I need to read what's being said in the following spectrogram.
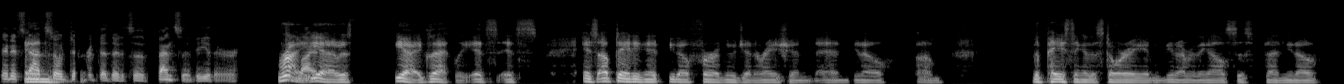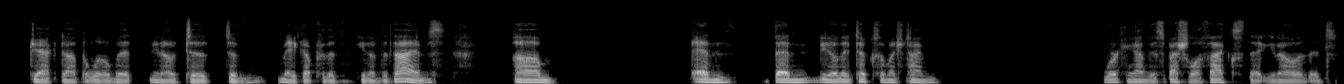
and it's not and, so different that it's offensive either. Right? Yeah. It was. Yeah. Exactly. It's it's it's updating it, you know, for a new generation, and you know, um, the pacing of the story and you know everything else has been you know jacked up a little bit, you know, to to make up for the you know the dimes. Um, and then you know they took so much time working on the special effects that you know it's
